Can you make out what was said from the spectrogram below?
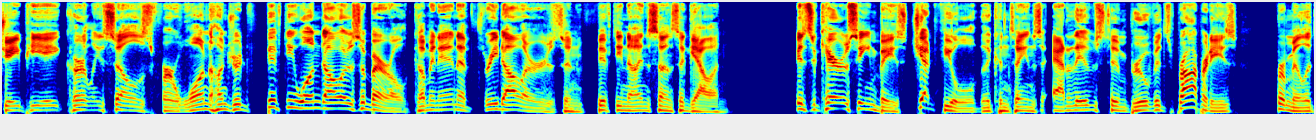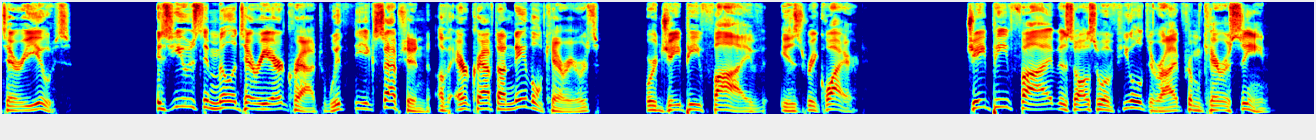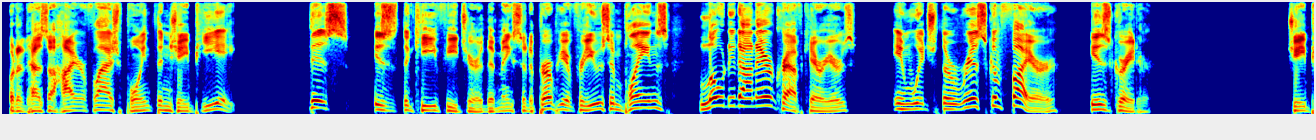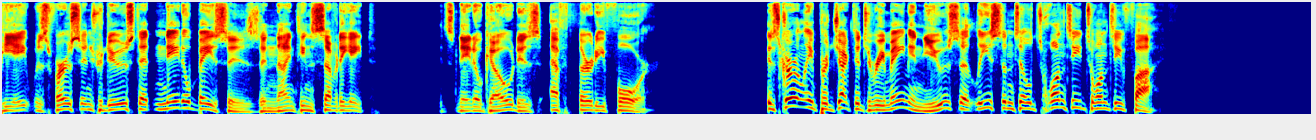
JP8 currently sells for $151 a barrel, coming in at $3.59 a gallon. It's a kerosene based jet fuel that contains additives to improve its properties for military use. It's used in military aircraft with the exception of aircraft on naval carriers where JP5 is required. JP5 is also a fuel derived from kerosene, but it has a higher flash point than JP8. This is the key feature that makes it appropriate for use in planes loaded on aircraft carriers in which the risk of fire is greater. JP 8 was first introduced at NATO bases in 1978. Its NATO code is F 34. It's currently projected to remain in use at least until 2025.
